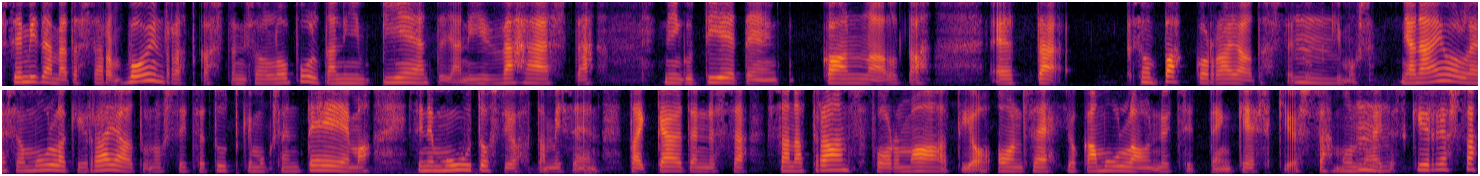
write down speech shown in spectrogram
se, mitä mä tässä voin ratkaista, niin se on lopulta niin pientä ja niin vähäistä niin kuin tieteen kannalta, että se on pakko rajata se mm. tutkimus. Mm. Ja näin ollen se on mullakin rajautunut sit se tutkimuksen teema sinne muutosjohtamiseen. Tai käytännössä sana transformaatio on se, joka mulla on nyt sitten keskiössä mun mm. väitöskirjassa.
